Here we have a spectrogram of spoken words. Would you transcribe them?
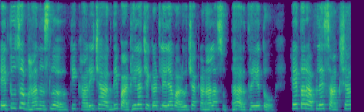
हेतूचं भान असलं की खारीच्या अगदी पाठीला चिकटलेल्या वाळूच्या कणाला सुद्धा अर्थ येतो, हे तर आपले साक्षात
